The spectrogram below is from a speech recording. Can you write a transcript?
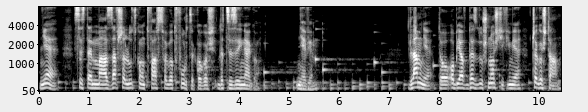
nie, system ma zawsze ludzką twarz swego twórcy, kogoś decyzyjnego. Nie wiem. Dla mnie to objaw bezduszności w imię czegoś tam.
